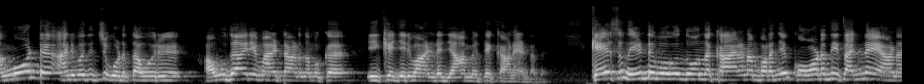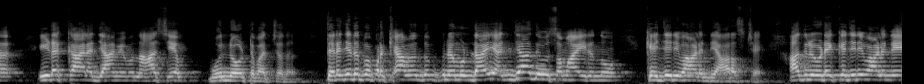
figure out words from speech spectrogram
അങ്ങോട്ട് അനുവദിച്ചു കൊടുത്ത ഒരു ഔദാര്യമായിട്ടാണ് നമുക്ക് ഈ കെജ്രിവാളിന്റെ ജാമ്യത്തെ കാണേണ്ടത്. കേസ് നീണ്ടുപോകുന്നു എന്ന കാരണം പറഞ്ഞ് കോടതി തന്നെയാണ് ഇടക്കാല ജാമ്യം എന്ന ആശയം മുന്നോട്ട് വച്ചത്. തെരഞ്ഞെടുപ്പ് പ്രഖ്യാപനത്തിനുമുണ്ടായി അഞ്ചാം ദിവസമായിരുന്നു കെജ്രിവാളിന്റെ അറസ്റ്റ്. അതിലൂടെ കെജ്രിവാളിനെ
